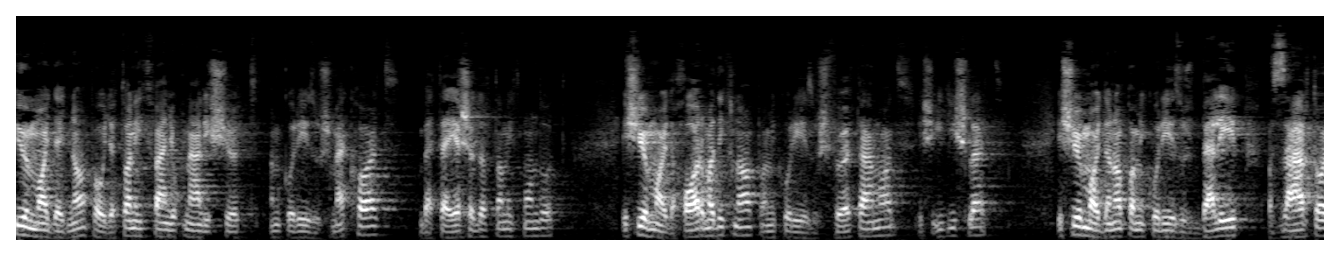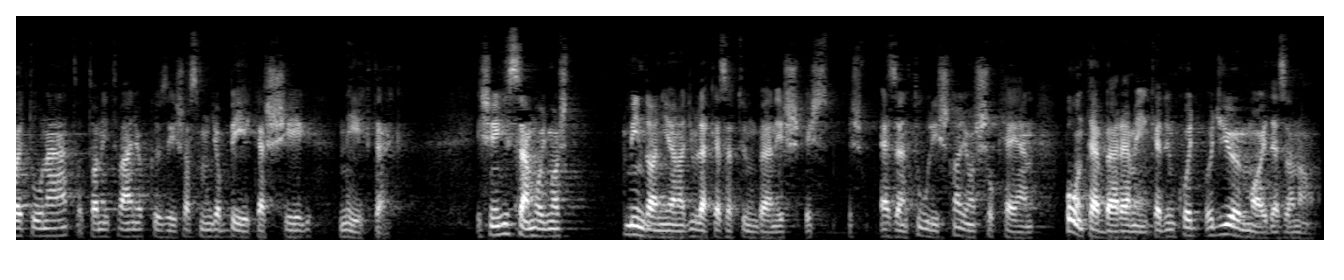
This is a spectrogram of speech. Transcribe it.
Jön majd egy nap, ahogy a tanítványoknál is jött, amikor Jézus meghalt, beteljesedett, amit mondott, és jön majd a harmadik nap, amikor Jézus föltámad, és így is lett, és jön majd a nap, amikor Jézus belép a zárt ajtón át a tanítványok közé, és azt mondja, békesség néktek. És én hiszem, hogy most mindannyian a gyülekezetünkben, és, és, és ezen túl is nagyon sok helyen pont ebben reménykedünk, hogy, hogy jön majd ez a nap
